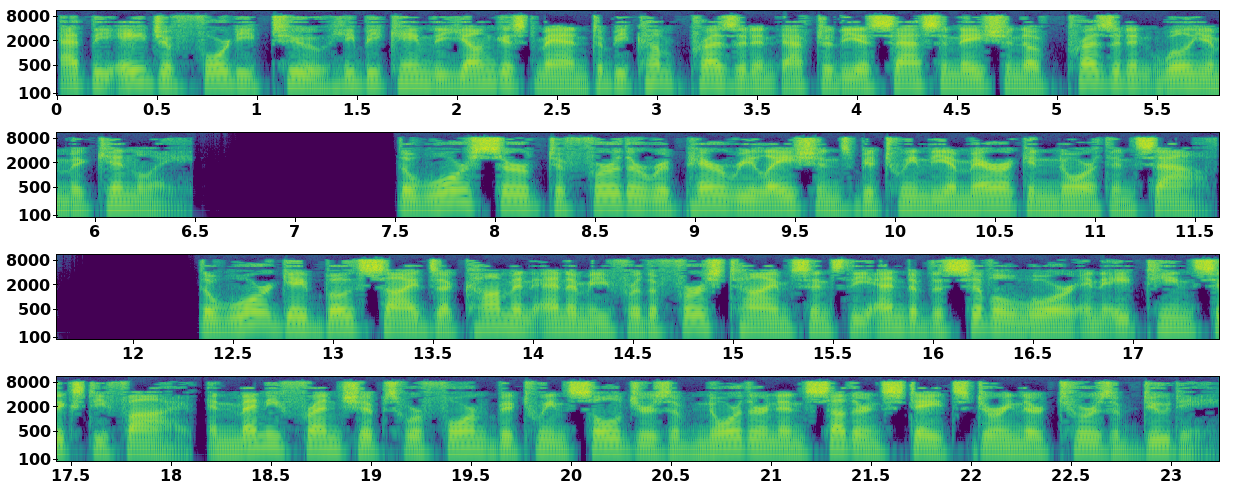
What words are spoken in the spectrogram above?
At the age of 42 he became the youngest man to become president after the assassination of President William McKinley. The war served to further repair relations between the American North and South. The war gave both sides a common enemy for the first time since the end of the Civil War in 1865, and many friendships were formed between soldiers of northern and southern states during their tours of duty.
